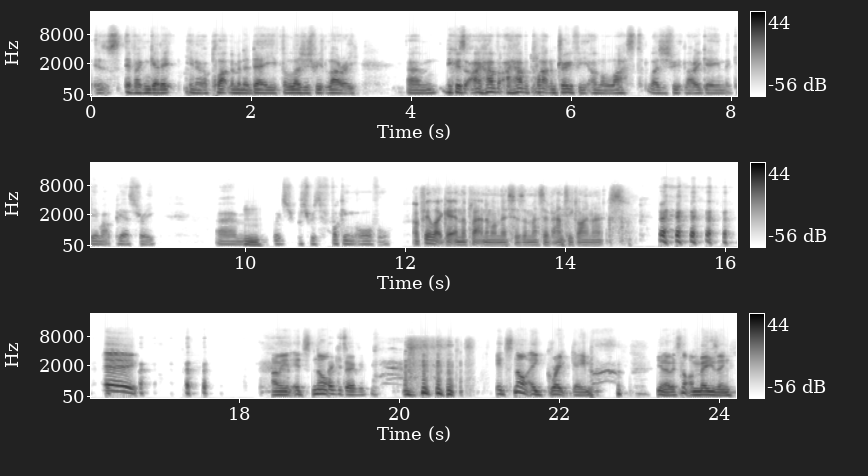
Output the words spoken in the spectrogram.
is if I can get it, you know, a platinum in a day for Leisure Suit Larry. Um, because I have I have a platinum trophy on the last Leisure Suit Larry game that came out PS3, um, Mm. which which was fucking awful. I feel like getting the platinum on this is a massive anticlimax. Hey! I mean, it's not Thank you, Toby. it's not a great game. you know, it's not amazing,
